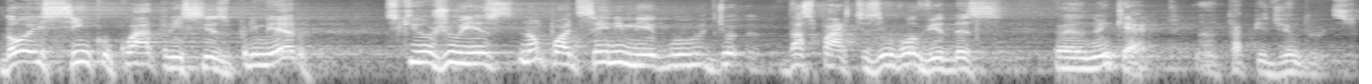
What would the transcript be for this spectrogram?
254, inciso 1, diz que o juiz não pode ser inimigo de, das partes envolvidas eh, no inquérito. Não está pedindo isso.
